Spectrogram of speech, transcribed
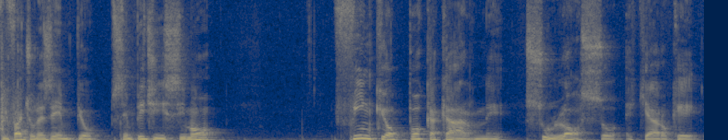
Vi faccio un esempio semplicissimo. Finché ho poca carne sull'osso è chiaro che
